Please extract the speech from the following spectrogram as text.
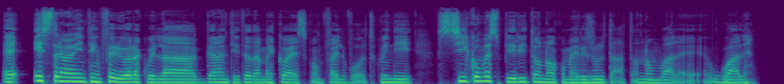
è estremamente inferiore a quella garantita da macOS con FileVault. Quindi sì come spirito, no come risultato, non vale uguale.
